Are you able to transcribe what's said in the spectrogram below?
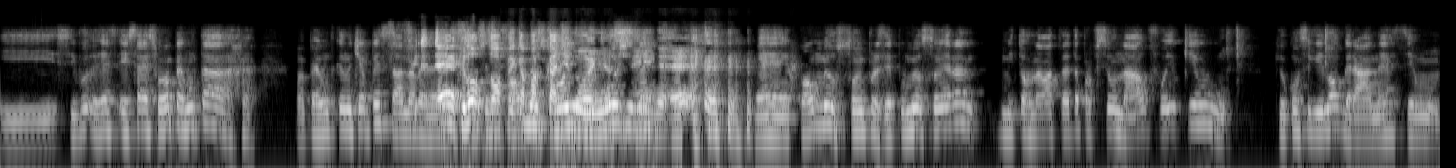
E se essa foi uma pergunta, uma pergunta que eu não tinha pensado, na verdade. É, filosófica para ficar de noite hoje, assim, né? né? É. é. qual o meu sonho, por exemplo? O meu sonho era me tornar um atleta profissional, foi o que eu que eu consegui lograr, né? Ser um,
